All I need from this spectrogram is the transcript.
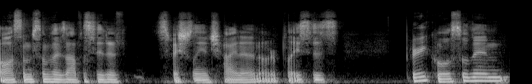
awesome. Sometimes opposite of, especially in China and other places. Very cool. So then.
